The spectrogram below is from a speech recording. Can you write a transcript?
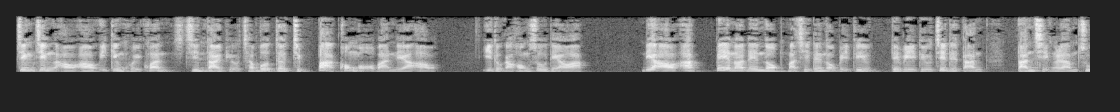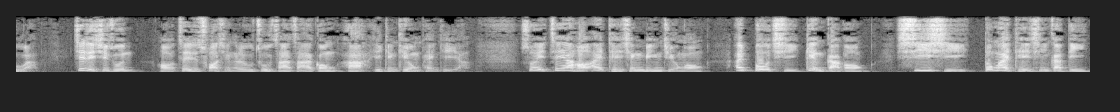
前前后后已经汇款新台币差不多一百零五万了后，伊就甲封锁掉啊。了后啊，变那联络嘛是联络袂到，得袂到即个单单情的男主啊。即个时阵。哦，这是蔡姓的女主咋咋讲啊？已经去用骗去啊！所以这样吼爱提醒民众哦，爱保持警觉哦，时时都爱提醒家己。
